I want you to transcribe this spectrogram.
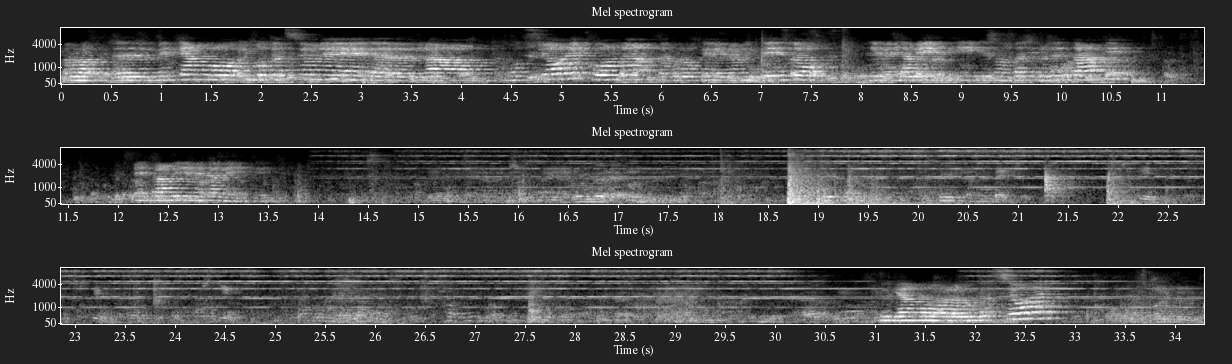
Allora, eh, mettiamo in votazione eh, la mozione con, da quello che abbiamo inteso, gli emendamenti che sono stati presentati, entrambi gli emendamenti. Chiudiamo la votazione.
